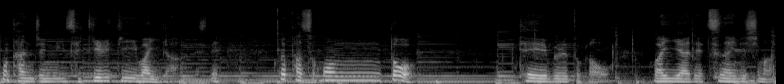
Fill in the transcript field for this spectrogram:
もう単純にセキュリティワイヤーですね。これパソコンとテーブルとかをワイヤーでつないでしまうっ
